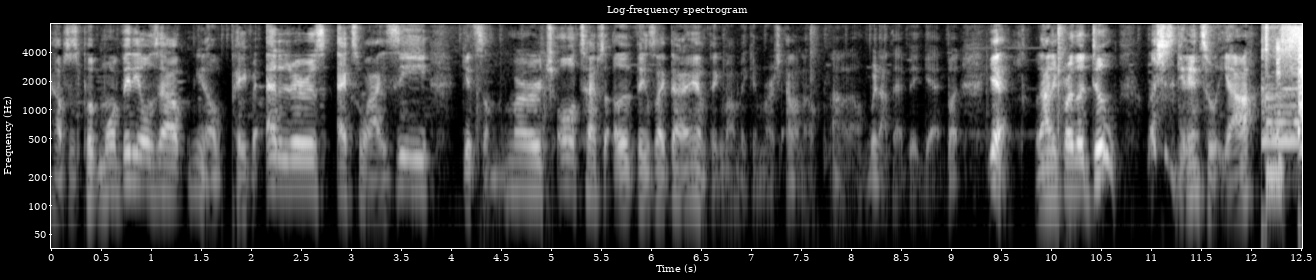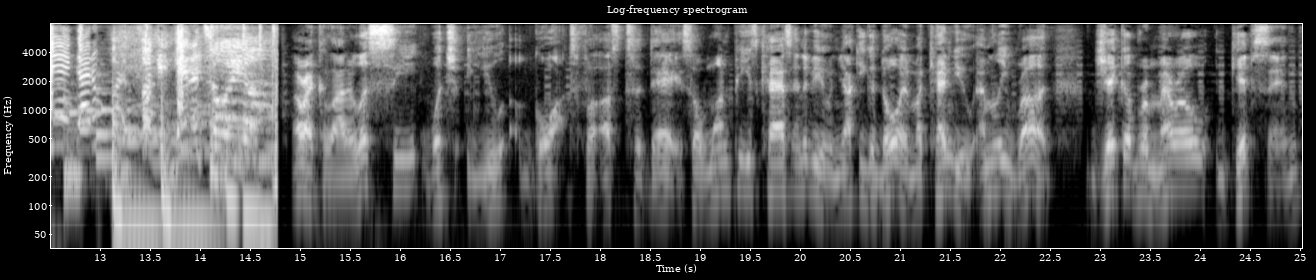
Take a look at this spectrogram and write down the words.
helps us put more videos out, you know, pay for editors, XYZ, get some merch, all types of other things like that. I am thinking about making merch. I don't know. I don't know. We're not that big yet. But yeah, without any further ado, let's just get into it, y'all. If she ain't got a butt, fucking get into it, yo. All right, Collider, let's see what you got for us today. So, One Piece cast interview Iñaki Godoy, Mackenyu, Emily Rudd, Jacob Romero Gibson,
